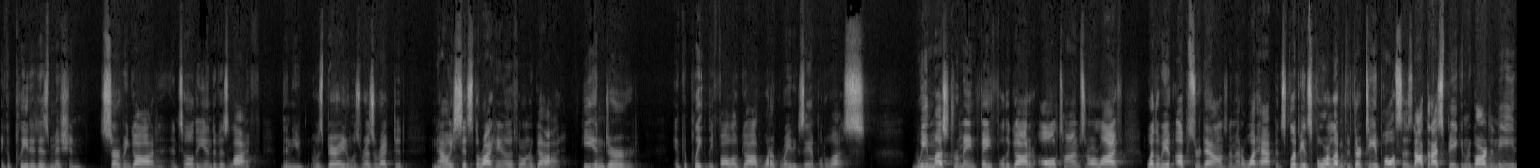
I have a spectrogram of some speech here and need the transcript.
and completed his mission serving God until the end of his life. Then he was buried and was resurrected. Now he sits at the right hand of the throne of God. He endured and completely followed God. What a great example to us. We must remain faithful to God at all times in our life, whether we have ups or downs, no matter what happens. Philippians 4 11 through 13, Paul says, Not that I speak in regard to need,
